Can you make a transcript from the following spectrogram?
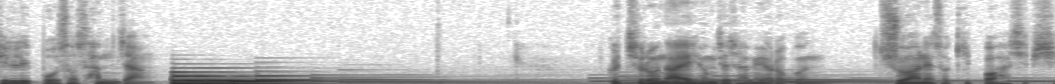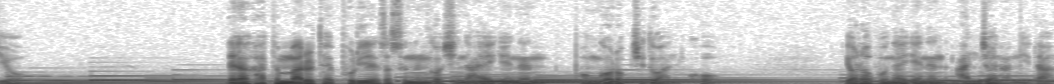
빌립보서 3장 끝으로 나의 형제 자매 여러분 주 안에서 기뻐하십시오. 내가 같은 말을 되풀이해서 쓰는 것이 나에게는 번거롭지도 않고 여러분에게는 안전합니다.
